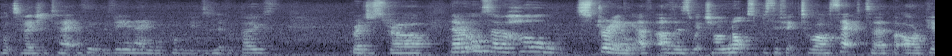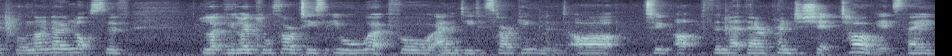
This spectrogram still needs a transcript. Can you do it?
Conservation Tech. I think the V&A will probably deliver both. Registrar. There are also a whole string of others which are not specific to our sector but are applicable, and I know lots of lo the local authorities that you all work for, and indeed Historic England, are to up the, their apprenticeship targets. They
